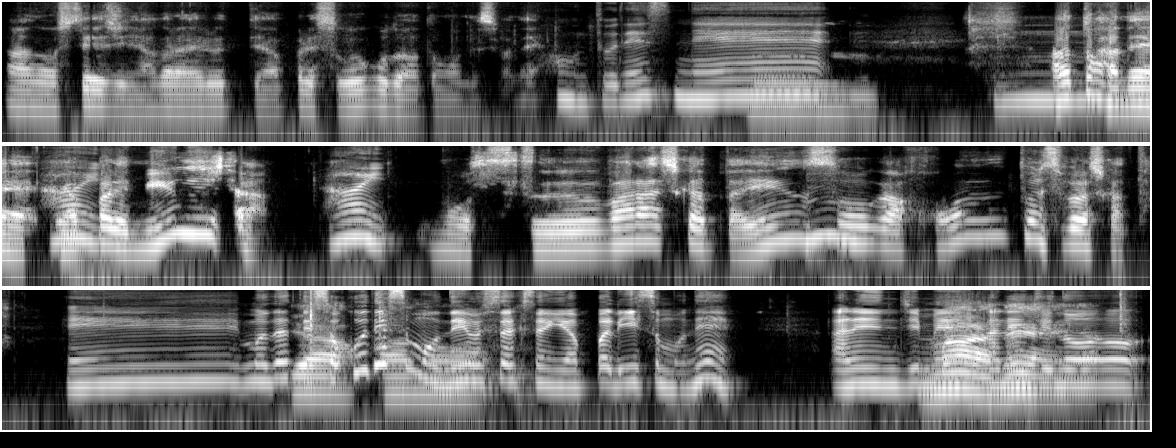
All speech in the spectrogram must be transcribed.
あのステージに上がられるって、やっぱりすごいことだと思うんですよね。本当ですね。うんうんあとはね、やっぱり、りミュージシャン、はい。もう素晴らしかった。演奏が本当に素晴らしかった。ええもうだってそこですもんね、吉崎さん、やっぱりいつもね、アレンジメ、まあねアレンジの、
